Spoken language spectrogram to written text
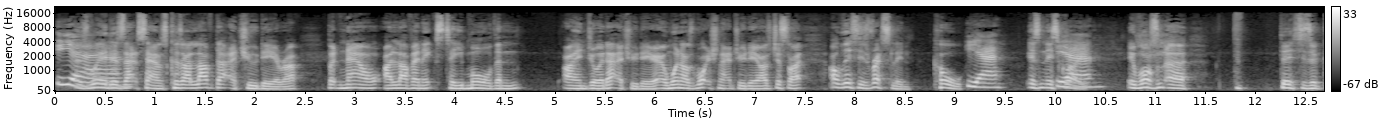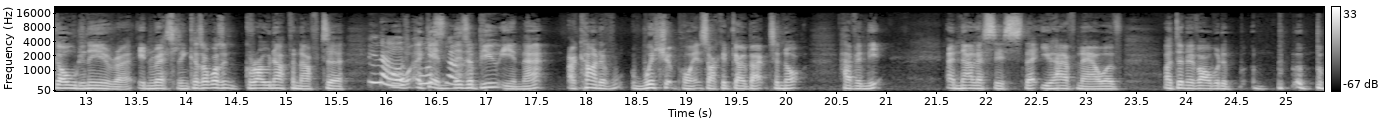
yeah. As weird as that sounds, because I loved Attitude Era, but now I love NXT more than I enjoyed Attitude Era. And when I was watching Attitude Era, I was just like, oh, this is wrestling. Cool. Yeah. Isn't this Yeah. great? It wasn't a. This is a golden era in wrestling because I wasn't grown up enough to. No, of or, course again, not. there's a beauty in that. I kind of wish at points I could go back to not having the analysis that you have now of. I don't know if I would have b- b-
